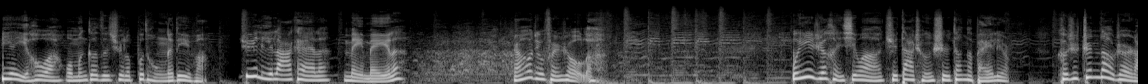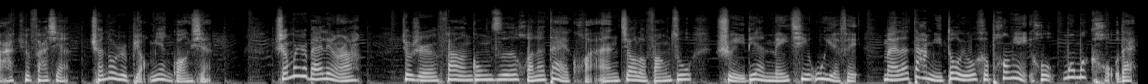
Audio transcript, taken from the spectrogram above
毕业以后啊，我们各自去了不同的地方，距离拉开了，美没了，然后就分手了。我一直很希望去大城市当个白领，可是真到这儿了，却发现全都是表面光鲜。什么是白领啊？就是发完工资，还了贷款，交了房租、水电、煤气、物业费，买了大米、豆油和泡面以后，摸摸口袋，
